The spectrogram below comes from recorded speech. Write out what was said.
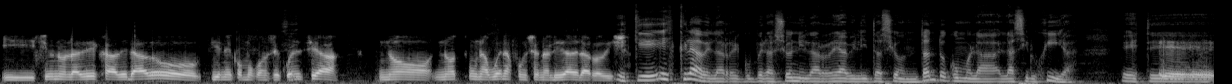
y si uno la deja de lado tiene como consecuencia no, no una buena funcionalidad de la rodilla. Es que es clave la recuperación y la rehabilitación, tanto como la, la cirugía. Este,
